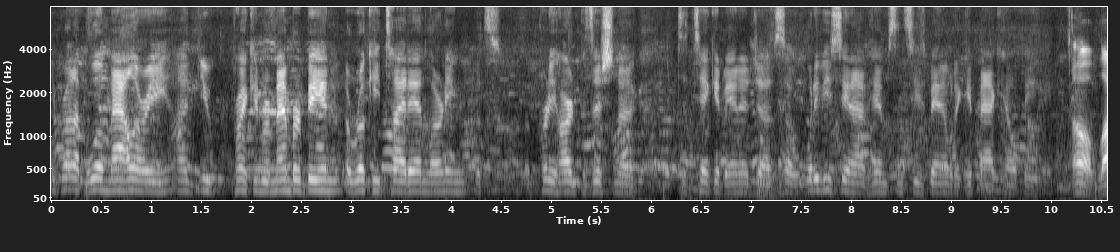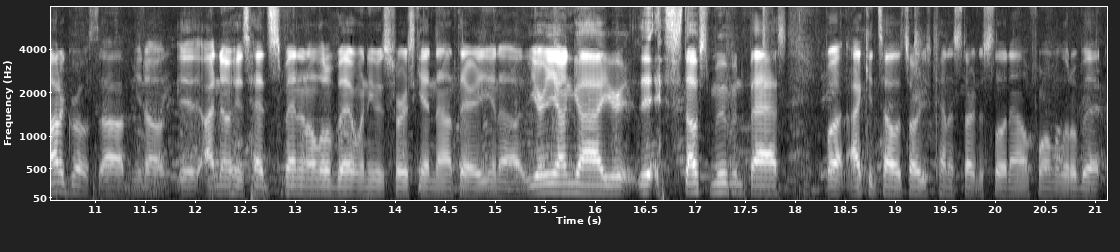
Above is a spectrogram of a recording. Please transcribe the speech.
You brought up Will Mallory. Uh, you probably can remember being a rookie tight end, learning what's pretty hard position to, to take advantage of. So, what have you seen out of him since he's been able to get back healthy? Oh, a lot of growth. Um, you know, it, I know his head's spinning a little bit when he was first getting out there. You know, you're a young guy. Your stuff's moving fast, but I can tell it's already kind of starting to slow down for him a little bit.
